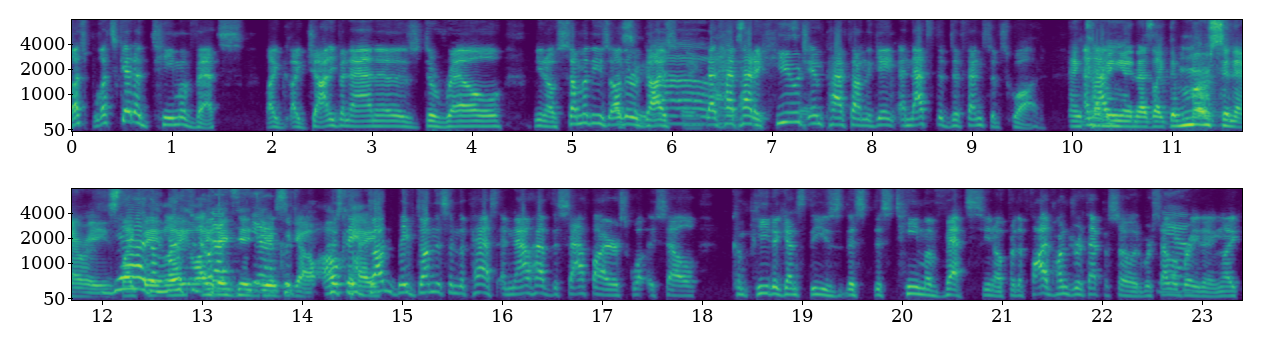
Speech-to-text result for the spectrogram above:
let's let's get a team of vets like like Johnny Bananas, Darrell, you know, some of these other guys that have had a see. huge impact on the game, and that's the defensive squad. And And coming in as like the mercenaries, Yeah, like they the like, like they did Yeah. years ago. Okay, they've done they've done this in the past, and now have the Sapphire squad cell compete against these this this team of vets. You know, for the 500th episode, we're celebrating. Like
